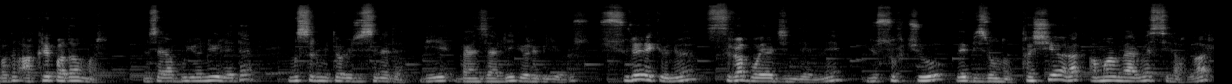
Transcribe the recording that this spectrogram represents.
Bakın akrep adam var. Mesela bu yönüyle de Mısır mitolojisine de bir benzerliği görebiliyoruz. Sürerek önü sıra boya cinlerini, Yusufçuğu ve bizonu taşıyarak aman vermez silahlar,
